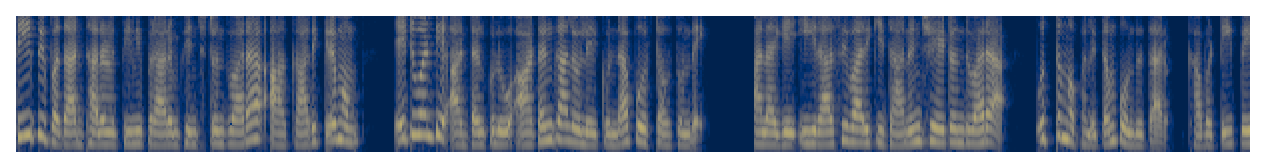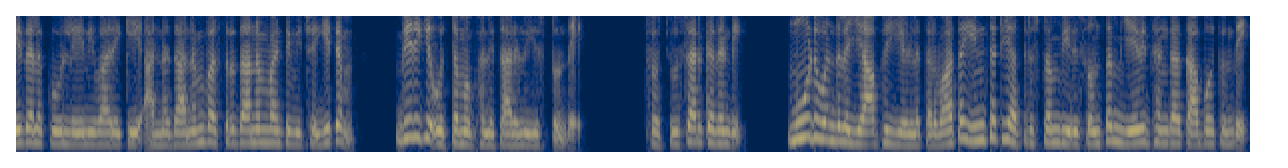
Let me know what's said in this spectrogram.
తీపి పదార్థాలను తిని ప్రారంభించడం ద్వారా ఆ కార్యక్రమం ఎటువంటి అడ్డంకులు ఆటంకాలు లేకుండా పూర్తవుతుంది. అలాగే ఈ రాశి వారికి దానం చేయటం ద్వారా ఉత్తమ ఫలితం పొందుతారు. కాబట్టి పేదలకు లేని వారికి అన్నదానం వస్త్రదానం వంటివి చెయ్యటం వీరికి ఉత్తమ ఫలితాలను ఇస్తుంది. సో చూశారు కదండి. మూడు వందల యాభై ఏళ్ళ తర్వాత ఇంతటి అదృష్టం వీరి సొంతం ఏ విధంగా కాబోతుంది?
